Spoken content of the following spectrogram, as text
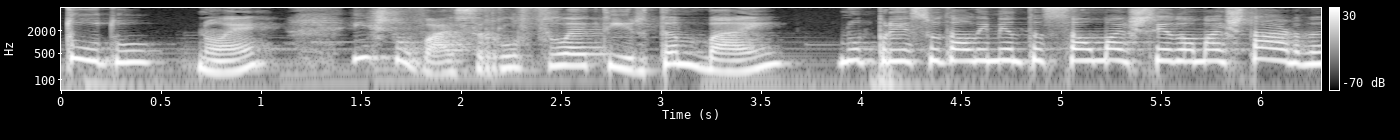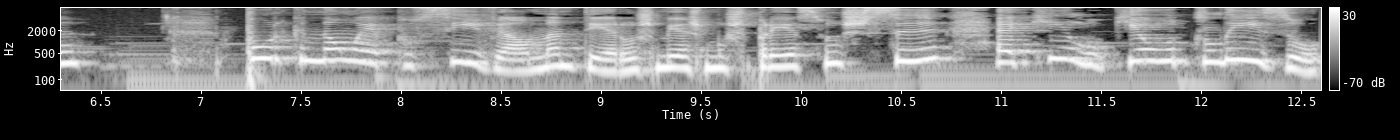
tudo, não é? Isto vai se refletir também no preço da alimentação mais cedo ou mais tarde porque não é possível manter os mesmos preços se aquilo que eu utilizo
